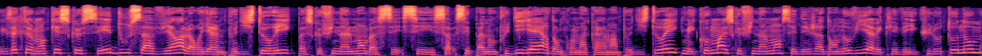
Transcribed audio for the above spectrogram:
Exactement. Qu'est-ce que c'est? D'où ça vient? Alors il y a un peu d'historique parce que finalement, bah, c'est pas non plus d'hier, donc on a quand même un peu d'historique. Mais comment est-ce que finalement c'est déjà dans nos vies avec les véhicules autonomes?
